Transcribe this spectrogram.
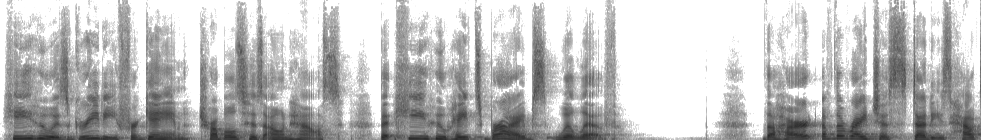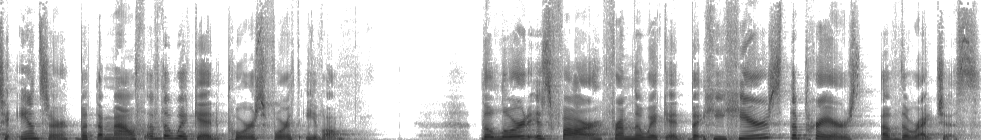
He who is greedy for gain troubles his own house, but he who hates bribes will live. The heart of the righteous studies how to answer, but the mouth of the wicked pours forth evil. The Lord is far from the wicked, but he hears the prayers of the righteous.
